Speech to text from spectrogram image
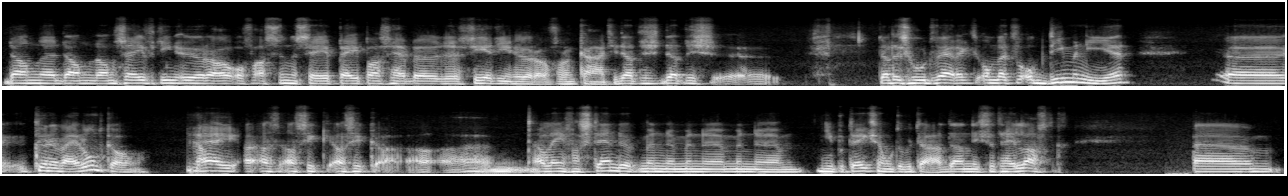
dan, dan, dan 17 euro of als ze een CEP-pas hebben, de 14 euro voor een kaartje. Dat is, dat is, dat is hoe het werkt, omdat we op die manier kunnen wij rondkomen. Hey, als, als ik, als ik uh, uh, alleen van stand-up mijn, mijn, mijn, mijn hypotheek zou moeten betalen, dan is dat heel lastig. Um,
